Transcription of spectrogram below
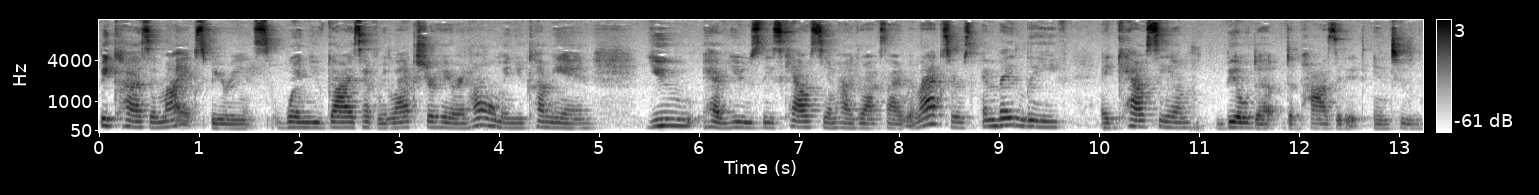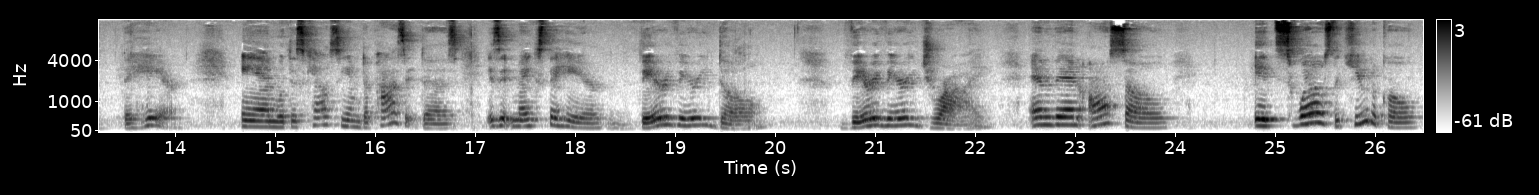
because, in my experience, when you guys have relaxed your hair at home and you come in you have used these calcium hydroxide relaxers and they leave a calcium buildup deposited into the hair. And what this calcium deposit does is it makes the hair very, very dull, very, very dry, and then also it swells the cuticle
